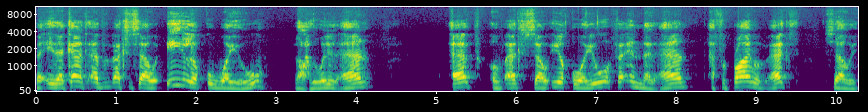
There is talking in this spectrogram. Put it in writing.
فإذا كانت f ب x تساوي e للقوة u لاحظوا لي الآن. f of x تساوي e للقوة u فإن الآن f prime of x تساوي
